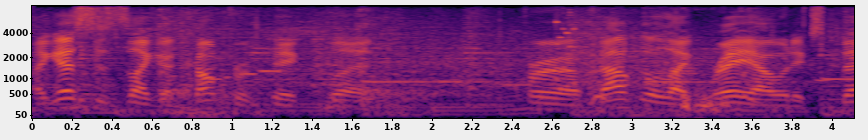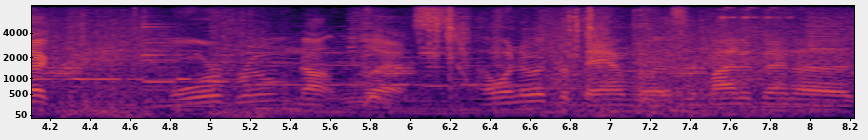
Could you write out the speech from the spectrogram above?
I guess it's like a comfort pick, but for a Falco like Ray, I would expect more room, not less. I wonder what the ban was. It might have been a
